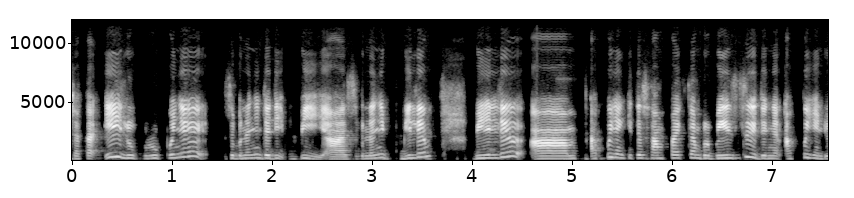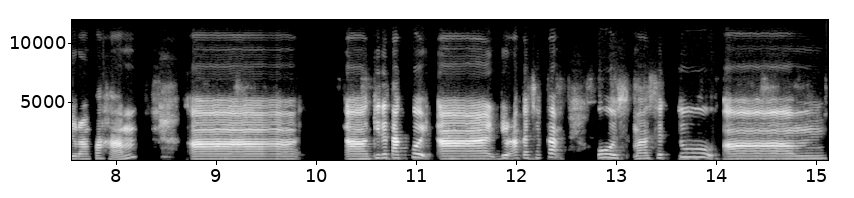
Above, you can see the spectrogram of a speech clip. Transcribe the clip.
cakap A rupanya sebenarnya jadi B. Uh, sebenarnya bila bila um, apa yang kita sampaikan berbeza dengan apa yang diorang faham uh, uh, kita takut uh, diorang akan cakap oh masa tu um,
